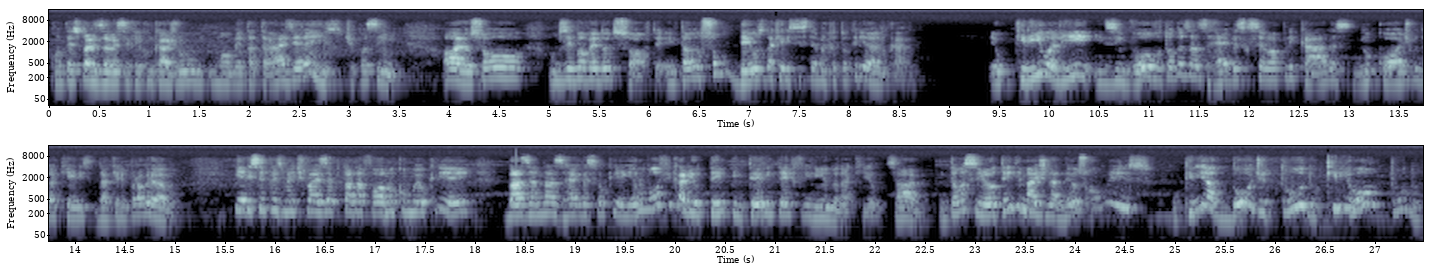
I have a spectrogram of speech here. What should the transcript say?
contextualizando isso aqui com o Caju um momento atrás e era isso. Tipo assim, olha, eu sou um desenvolvedor de software, então eu sou o deus daquele sistema que eu estou criando, cara. Eu crio ali e desenvolvo todas as regras que serão aplicadas no código daquele, daquele programa. E ele simplesmente vai executar da forma como eu criei, baseando nas regras que eu criei. Eu não vou ficar ali o tempo inteiro interferindo naquilo, sabe? Então, assim, eu tento imaginar Deus como isso. O criador de tudo criou tudo,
